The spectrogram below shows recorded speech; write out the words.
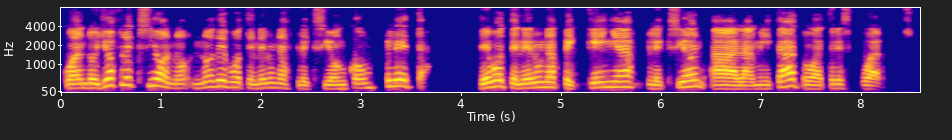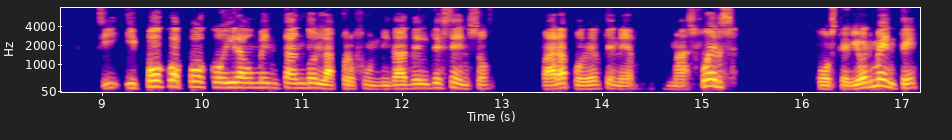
cuando yo flexiono, no debo tener una flexión completa debo tener una pequeña flexión a la mitad o a tres cuartos, ¿sí? Y poco a poco ir aumentando la profundidad del descenso para poder tener más fuerza. Posteriormente,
